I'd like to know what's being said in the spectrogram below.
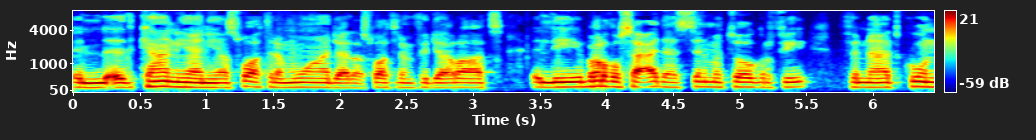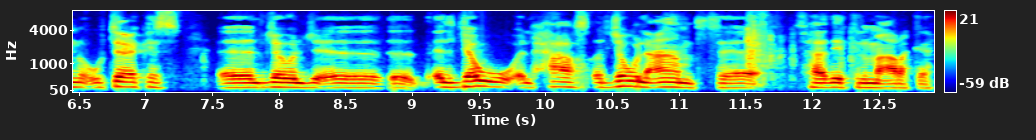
ال- كان يعني أصوات الأمواج على أصوات الانفجارات اللي برضو ساعدها ال cinematography في إنها تكون وتعكس الجو الج- الجو الخاص الجو العام في في هذه المعركة.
